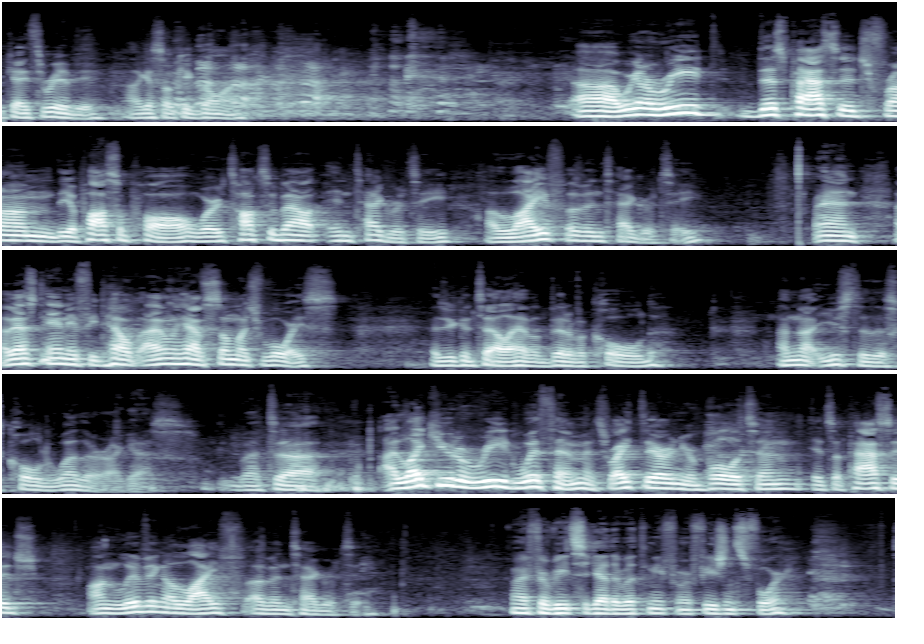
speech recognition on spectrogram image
Okay, three of you. I guess I'll keep going. Uh, we're going to read this passage from the Apostle Paul where he talks about integrity, a life of integrity. And I've asked Danny if he'd help. I only have so much voice. As you can tell, I have a bit of a cold. I'm not used to this cold weather, I guess. But uh, I'd like you to read with him. It's right there in your bulletin. It's a passage on living a life of integrity. All right, if you read together with me from Ephesians 4.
